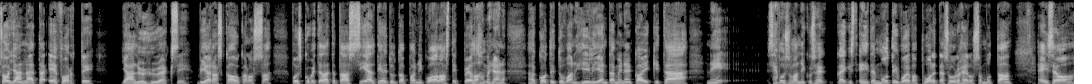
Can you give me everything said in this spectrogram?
se on jännä, että effortti jää lyhyeksi vieraskaukalossa. Voisi kuvitella, että taas siellä tietyllä tapaa niin kuin alasti pelaaminen, kotituvan hiljentäminen, kaikki tämä, niin se voisi olla niinku se kaikista eniten motivoiva puoli tässä urheilussa, mutta ei se ole.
